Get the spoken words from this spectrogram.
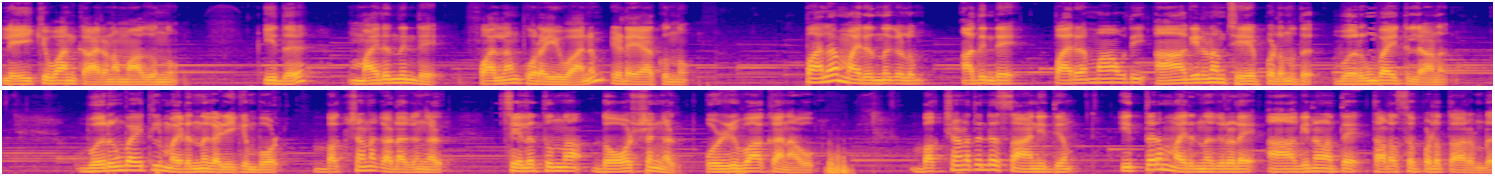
ലയിക്കുവാൻ കാരണമാകുന്നു. ഇത് മരുന്നിന്റെ ഫലം കുറയുവാനും ഇടയാക്കുന്നു. പല മരുന്നുകളും അതിന്റെ പരമാവധി ആകിരണം ചെയ്യപ്പെടുന്നത് വെറും വയറ്റിലാണ്. വെറും വയറ്റിൽ മരുന്ന് കഴിക്കുമ്പോൾ ഭക്ഷണ ഘടകങ്ങൾ ചെലുത്തുന്ന ദോഷങ്ങൾ ഒഴിവാക്കാനാവും. ഭക്ഷണത്തിന്റെ സാന്നിധ്യം ഇത്തരം മരുന്നുകളുടെ ആകിരണത്തെ തടസ്സപ്പെടുത്താറുണ്ട്.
